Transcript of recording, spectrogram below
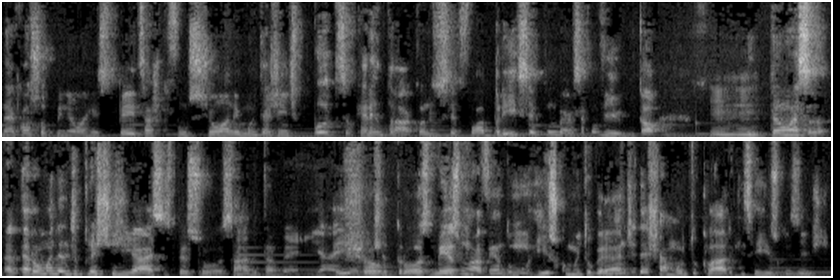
né? qual a sua opinião a respeito, você acha que funciona? E muita gente, putz, eu quero entrar. Quando você for abrir, você conversa comigo e tal. Uhum. Então, essa era uma maneira de prestigiar essas pessoas, sabe, também. E aí Show. a gente trouxe, mesmo havendo um risco muito grande, deixar muito claro que esse risco existe.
